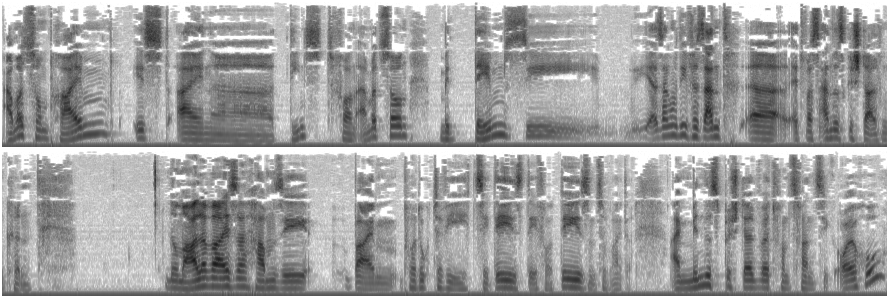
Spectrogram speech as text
Amazon Prime ist ein äh, Dienst von Amazon, mit dem sie, ja, sagen wir, die Versand äh, etwas anders gestalten können. Normalerweise haben sie beim Produkte wie CDs, DVDs und so weiter ein Mindestbestellwert von 20 Euro,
